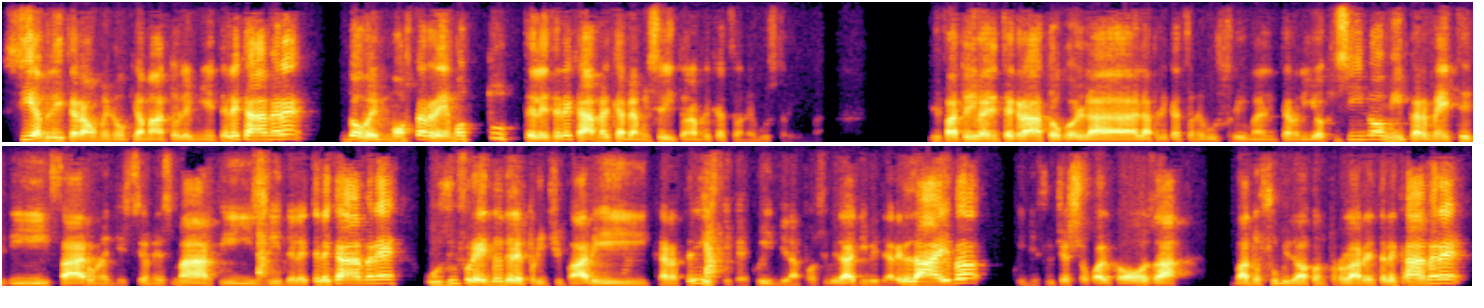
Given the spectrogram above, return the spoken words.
si abiliterà un menu chiamato le mie telecamere, dove mostreremo tutte le telecamere che abbiamo inserito nell'applicazione VStream. Il fatto di aver integrato con l'applicazione la, VStream all'interno di Yokisino mi permette di fare una gestione smart, easy delle telecamere, usufruendo delle principali caratteristiche, quindi la possibilità di vedere live, quindi è successo qualcosa, vado subito a controllare le telecamere,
